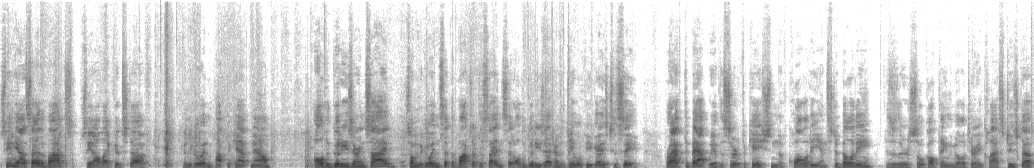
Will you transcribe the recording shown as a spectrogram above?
seeing the outside of the box, seeing all that good stuff. Gonna go ahead and pop the cap now. All the goodies are inside, so I'm gonna go ahead and set the box up the side and set all the goodies out here on the table for you guys to see. Right off the bat, we have the certification of quality and stability. This is their so-called thing, the military class two stuff.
